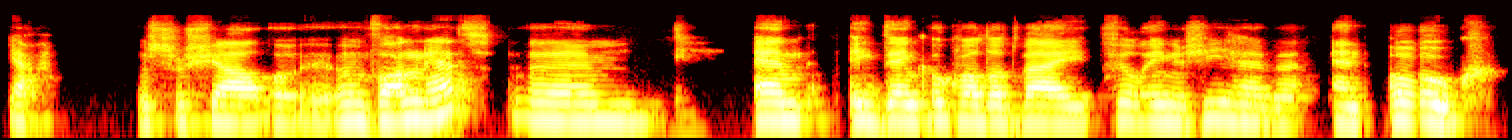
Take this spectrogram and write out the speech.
ja, een sociaal eh, een vangnet. Um, en ik denk ook wel dat wij veel energie hebben en ook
